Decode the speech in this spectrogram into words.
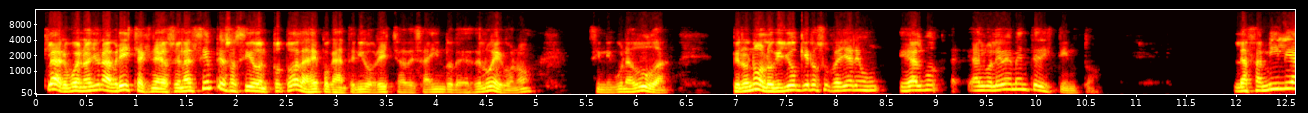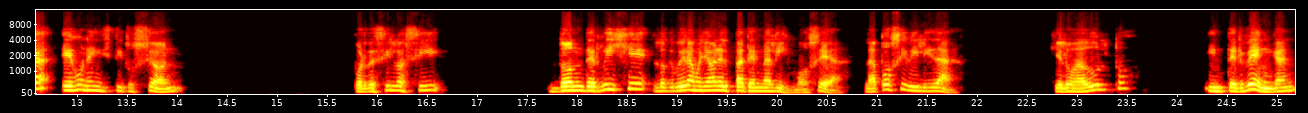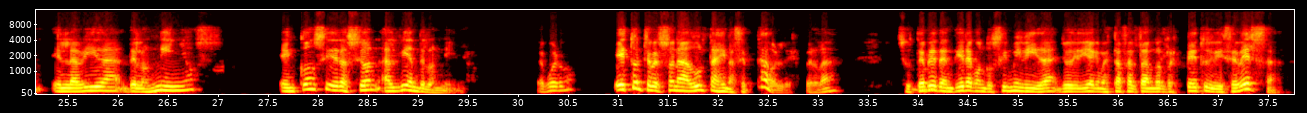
Claro, bueno, hay una brecha generacional, siempre eso ha sido, en todas las épocas han tenido brechas de esa índole, desde luego, ¿no? Sin ninguna duda. Pero no, lo que yo quiero subrayar es, algo, algo levemente distinto. La familia es una institución, por decirlo así, donde rige lo que pudiéramos llamar el paternalismo, o sea, la posibilidad que los adultos intervengan en la vida de los niños en consideración al bien de los niños. ¿De acuerdo? Esto entre personas adultas es inaceptable, ¿verdad? Si usted pretendiera conducir mi vida, yo diría que me está faltando el respeto y viceversa,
